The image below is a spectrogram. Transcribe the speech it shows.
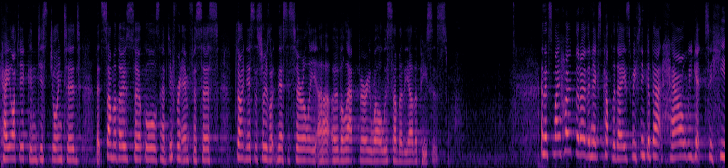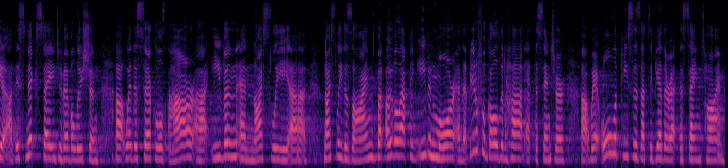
chaotic and disjointed, that some of those circles have different emphasis, don't necessarily, necessarily uh, overlap very well with some of the other pieces. And it's my hope that over the next couple of days we think about how we get to here, this next stage of evolution, uh, where the circles are uh, even and nicely, uh, nicely designed, but overlapping even more, and that beautiful golden heart at the centre, uh, where all the pieces are together at the same time,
